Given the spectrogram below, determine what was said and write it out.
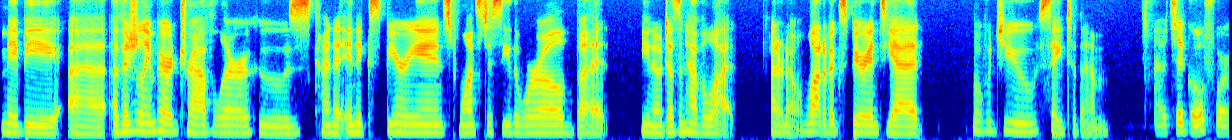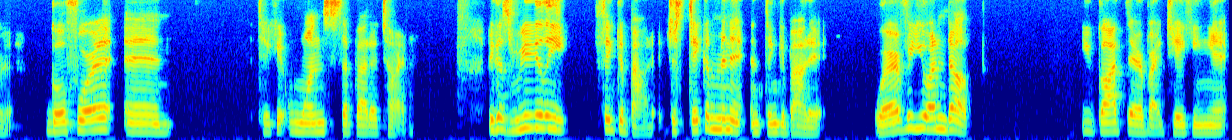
maybe uh, a visually impaired traveler who's kind of inexperienced, wants to see the world, but you know doesn't have a lot, I don't know, a lot of experience yet? What would you say to them? I would say go for it. Go for it and take it one step at a time. Because really think about it. Just take a minute and think about it. Wherever you end up, you got there by taking it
